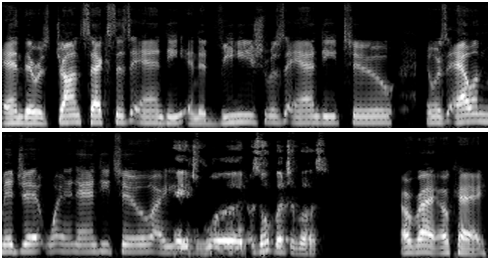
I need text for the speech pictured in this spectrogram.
and there was John Sex as Andy, and Edwige was Andy too, and was Allen Midgette and Andy too. Are you, Paige Wood, it was a whole bunch of us. oh right, okay.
